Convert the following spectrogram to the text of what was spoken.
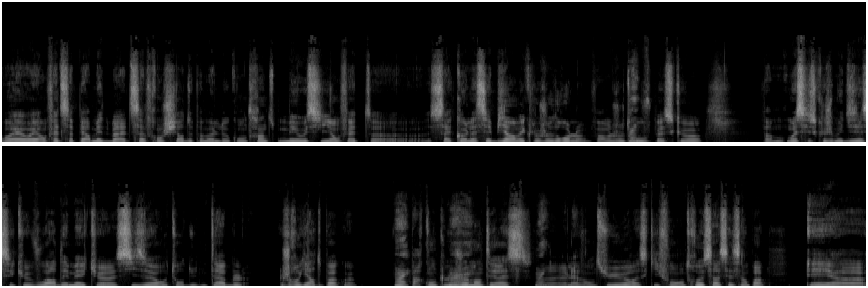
Euh. Ouais, ouais, en fait, ça permet de, bah, de s'affranchir de pas mal de contraintes, mais aussi, en fait, euh, ça colle assez bien avec le jeu de rôle. Enfin, je trouve, parce que, enfin, moi, c'est ce que je me disais, c'est que voir des mecs 6 heures autour d'une table, je regarde pas, quoi. Ouais. Par contre, le Ouais. jeu m'intéresse. Euh, L'aventure, ce qu'ils font entre eux, ça, c'est sympa. Et, euh,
